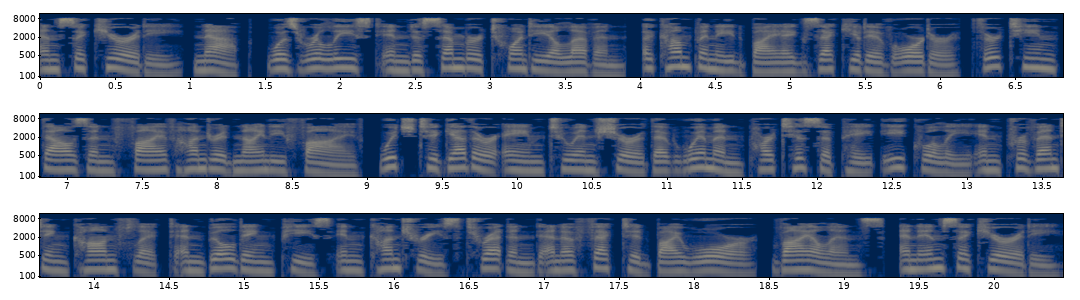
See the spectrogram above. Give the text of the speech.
and Security (NAP) was released in December 2011, accompanied by Executive Order 13595, which together aim to ensure that women participate equally in preventing conflict and building peace in countries threatened and affected by war, violence, and insecurity.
